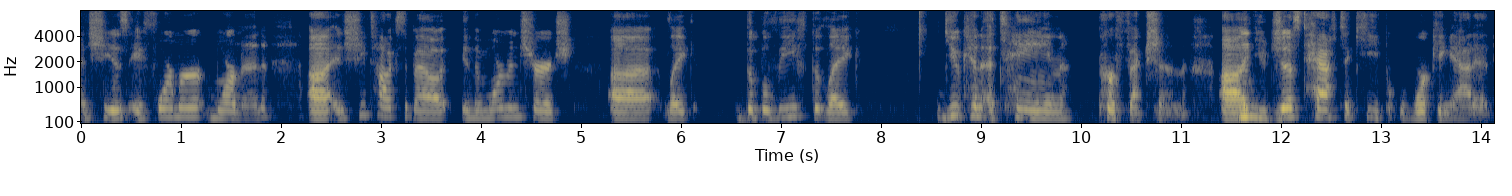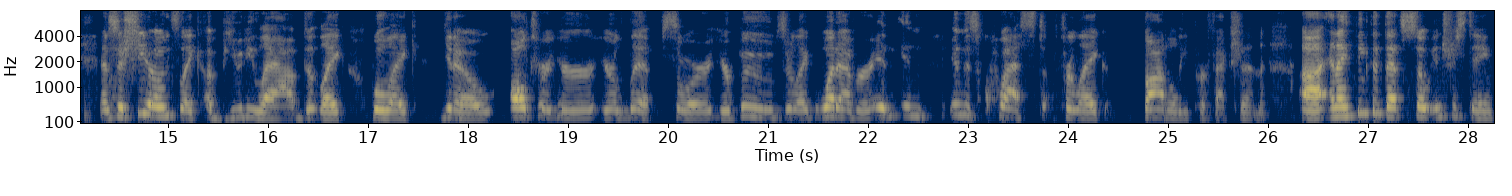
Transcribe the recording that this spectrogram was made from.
and she is a former Mormon. Uh, and she talks about in the Mormon church, uh, like the belief that like you can attain perfection. Uh, mm-hmm. You just have to keep working at it. And so she owns like a beauty lab that like will like you know alter your your lips or your boobs or like whatever in in in this quest for like bodily perfection uh, and i think that that's so interesting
